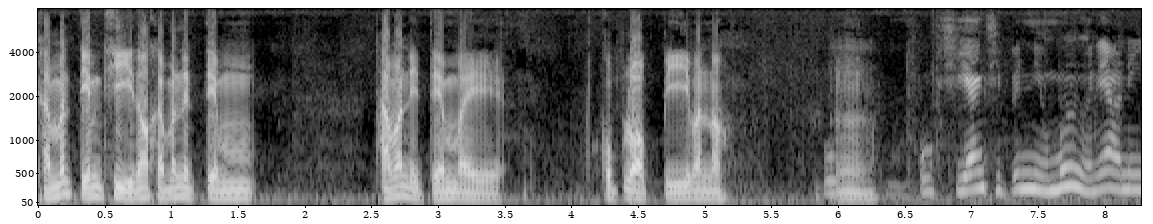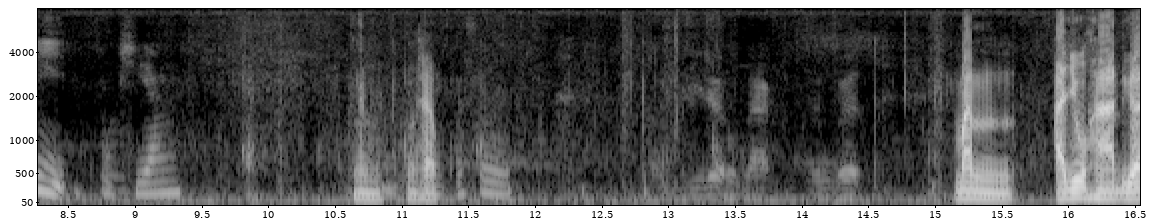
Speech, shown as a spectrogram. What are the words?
ขันมันเต็มทีเนาะขันมันได้เต็มถ้ามันได้เต็มไอ้ครบรอบปีมันเนาะอืมปลูกเชียงสิเป็นนิ้วมือแนวนี้ปลูกเชียง อืมนะครับกระสู้มันอายุหาเดือน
